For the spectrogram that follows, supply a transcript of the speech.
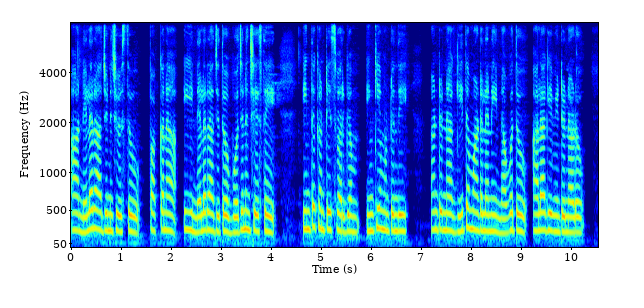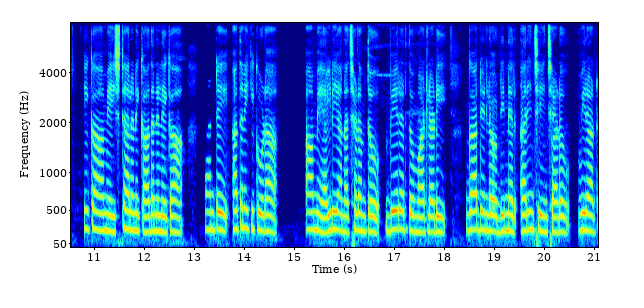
ఆ నెలరాజుని చూస్తూ పక్కన ఈ నెలరాజుతో భోజనం చేస్తే ఇంతకంటే స్వర్గం ఇంకేముంటుంది? అంటున్న గీత మాటలని నవ్వుతూ అలాగే వింటున్నాడు. ఇక ఆమె ఇష్టాలని కాదనలేక అంటే అతనికి కూడా ఆమె ఐడియా నచ్చడంతో బేరర్తో మాట్లాడి గార్డెన్లో డిన్నర్ అరేంజ్ చేయించాడు విరాట్.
